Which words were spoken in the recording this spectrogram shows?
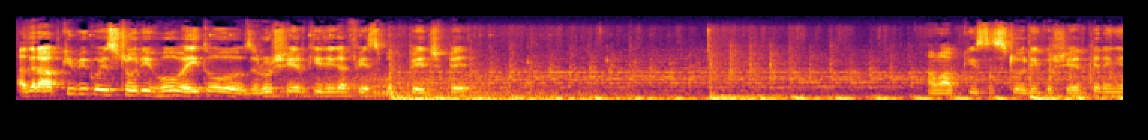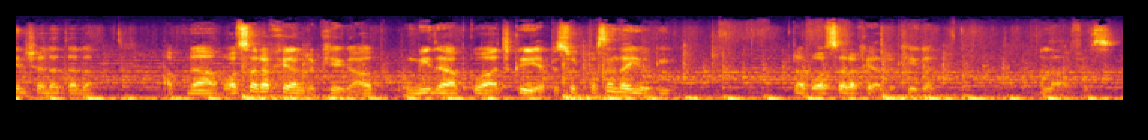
اگر آپ کی بھی کوئی اسٹوری ہو بھائی تو ضرور شیئر کیجیے گا فیس بک پیج پہ۔ ہم آپ کی اس اسٹوری کو شیئر کریں گے ان شاء اللہ تعالیٰ۔ اپنا بہت سارا خیال رکھیے گا۔ آپ امید ہے آپ کو آج کی ایپیسوڈ پسند آئی ہوگی۔ اپنا بہت سارا خیال رکھیے گا۔ اللہ حافظ۔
